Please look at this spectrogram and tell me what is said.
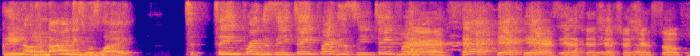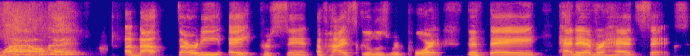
Because you know the '90s was like teen pregnancy, teen pregnancy, teen pregnancy. Yes, yes, yes, yes, yes, yes, yes. So Wow. Okay. about 38% of high schoolers report that they had ever had sex,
